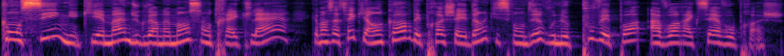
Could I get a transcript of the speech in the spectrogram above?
consignes qui émanent du gouvernement sont très claires, comment ça se fait qu'il y a encore des proches aidants qui se font dire vous ne pouvez pas avoir accès à vos proches?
